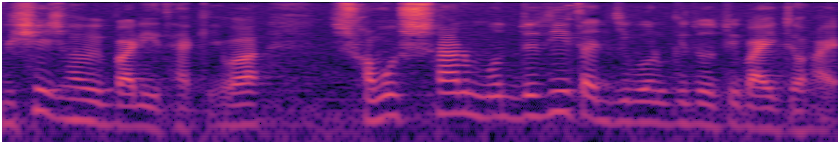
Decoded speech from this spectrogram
বিশেষভাবে বাড়িয়ে থাকে বা সমস্যার মধ্যে দিয়ে তার জীবন কিন্তু অতিবাহিত হয়।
